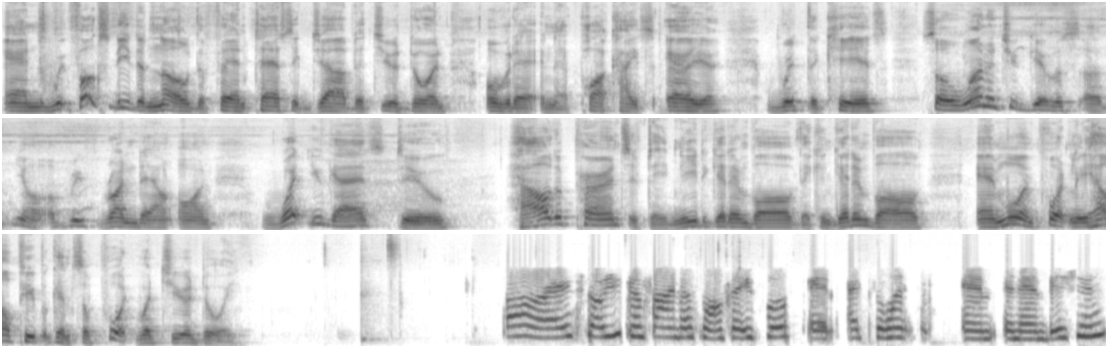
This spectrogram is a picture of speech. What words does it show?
and we, folks need to know the fantastic job that you're doing over there in that Park Heights area with the kids. So, why don't you give us, a, you know, a brief rundown on what you guys do, how the parents, if they need to get involved, they can get involved, and more importantly, how people can support what you're doing. All right. So you can find us on Facebook at Excellence and, and Ambition.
